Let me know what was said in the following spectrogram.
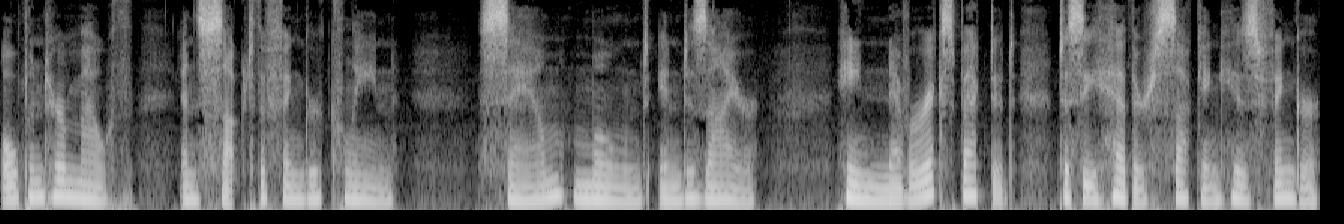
opened her mouth and sucked the finger clean. Sam moaned in desire. He never expected to see Heather sucking his finger,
